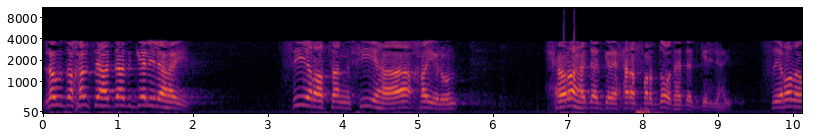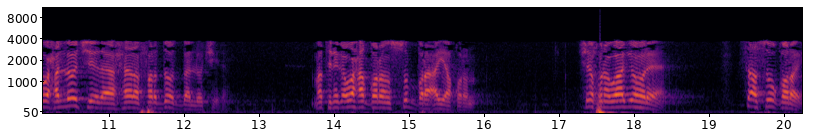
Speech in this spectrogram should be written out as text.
low dakalta haddaad geli lahayd siiratan fiiha khayrun xero haddaad geli xero fardood haddaad geli lahayd. Siirada waxaa loo jeedaa xero fardood baa loo jeedaa. Matniga waxa qoran subra ayaa qoran. Sheikuna waagii hore saasuu qoray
